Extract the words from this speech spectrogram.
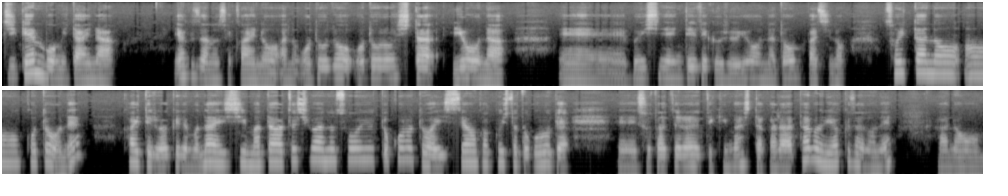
事件簿みたいな、ヤクザの世界の、あの、おどろ、おどろしたような、えー、V シネに出てくるようなドンパチの、そういったあの、ことをね、書いてるわけでもないし、また私はあのそういうところとは一線を画したところで、えー、育てられてきましたから、多分ヤクザのね、あの、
